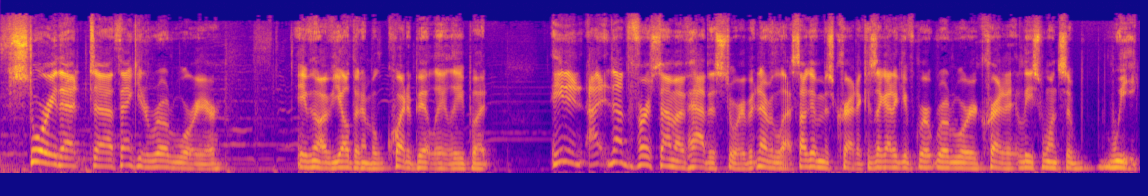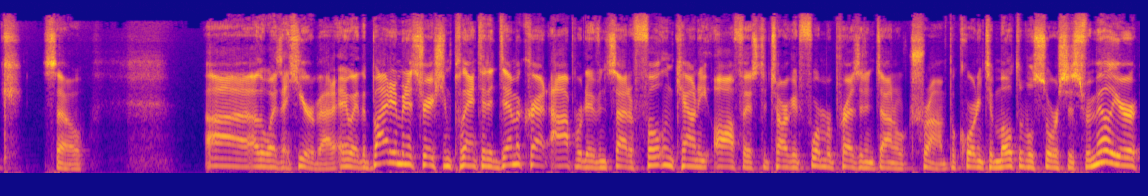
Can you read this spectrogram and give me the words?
story that, uh, thank you to Road Warrior, even though I've yelled at him quite a bit lately, but he didn't, I, not the first time I've had this story, but nevertheless, I'll give him his credit because I got to give Road Warrior credit at least once a week. So, uh, otherwise, I hear about it. Anyway, the Biden administration planted a Democrat operative inside a Fulton County office to target former President Donald Trump, according to multiple sources familiar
